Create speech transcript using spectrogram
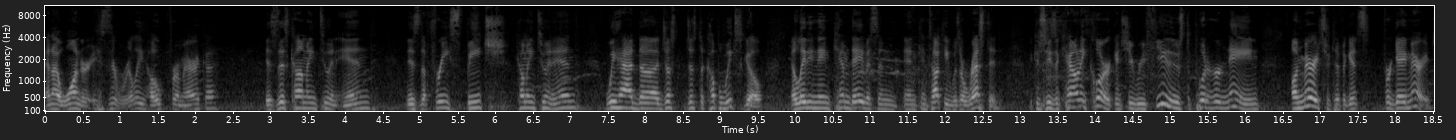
And I wonder is there really hope for America? Is this coming to an end? Is the free speech coming to an end? We had uh, just, just a couple weeks ago a lady named Kim Davis in, in Kentucky was arrested because she's a county clerk and she refused to put her name on marriage certificates for gay marriage.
